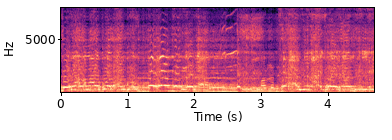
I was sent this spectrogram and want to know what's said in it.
তোরা আমার বলার মুখ করবে না। দিলি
